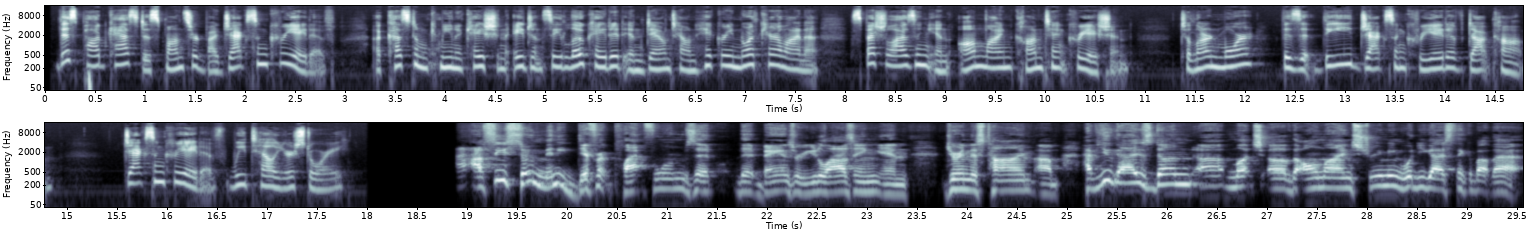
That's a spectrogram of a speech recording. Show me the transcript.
This podcast is sponsored by Jackson Creative, a custom communication agency located in downtown Hickory, North Carolina, specializing in online content creation. To learn more, visit thejacksoncreative.com. Jackson Creative, we tell your story. I see so many different platforms that that bands are utilizing and during this time. Um, have you guys done uh, much of the online streaming? What do you guys think about that?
